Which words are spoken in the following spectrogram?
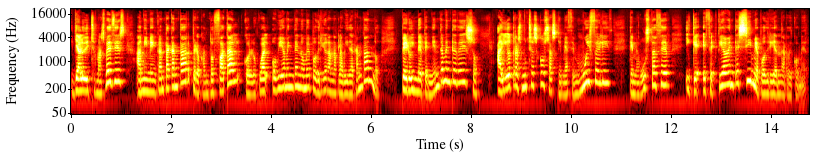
Ya lo he dicho más veces, a mí me encanta cantar, pero canto fatal, con lo cual obviamente no me podría ganar la vida cantando. Pero independientemente de eso, hay otras muchas cosas que me hacen muy feliz, que me gusta hacer y que efectivamente sí me podrían dar de comer.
